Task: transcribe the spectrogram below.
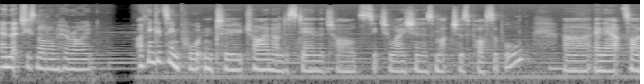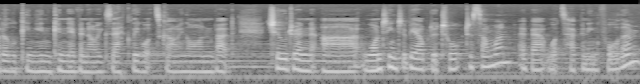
and that she's not on her own. I think it's important to try and understand the child's situation as much as possible. Uh, an outsider looking in can never know exactly what's going on, but children are wanting to be able to talk to someone about what's happening for them.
